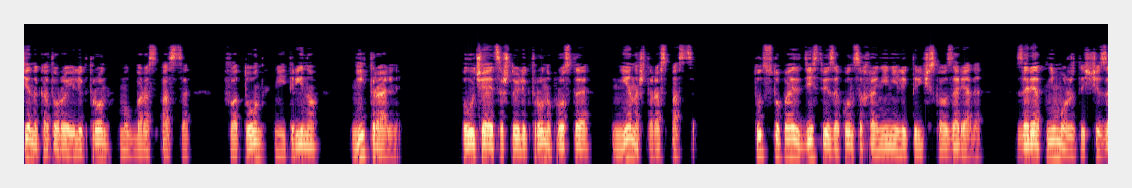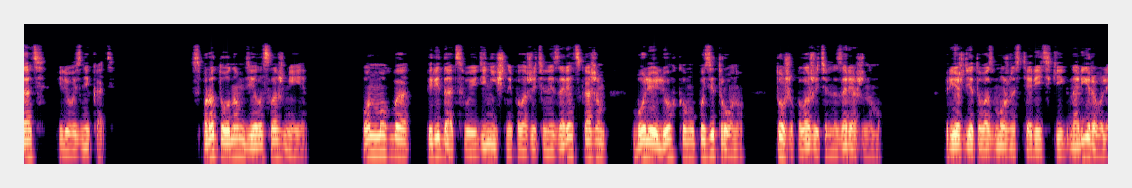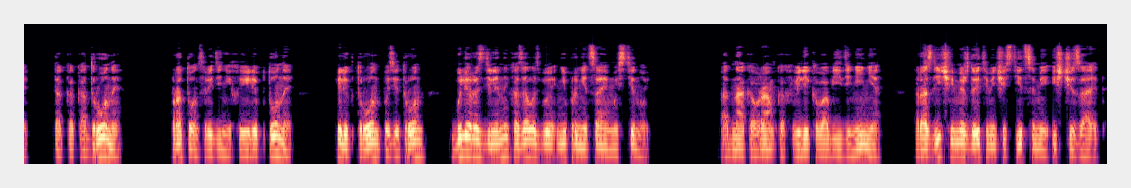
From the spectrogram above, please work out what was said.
те, на которые электрон мог бы распасться, фотон, нейтрино, нейтральны. Получается, что электрону просто не на что распасться. Тут вступает в действие закон сохранения электрического заряда. Заряд не может исчезать или возникать. С протоном дело сложнее. Он мог бы передать свой единичный положительный заряд, скажем, более легкому позитрону, тоже положительно заряженному. Прежде эту возможность теоретики игнорировали, так как адроны, протон среди них и лептоны, электрон, позитрон, были разделены, казалось бы, непроницаемой стеной. Однако в рамках великого объединения различие между этими частицами исчезает.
